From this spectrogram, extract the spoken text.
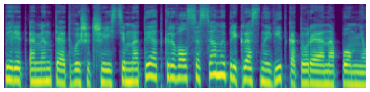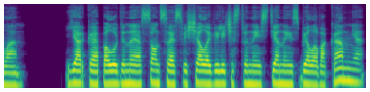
Перед Аментет, вышедшей из темноты, открывался самый прекрасный вид, который она помнила. Яркое полуденное солнце освещало величественные стены из белого камня,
